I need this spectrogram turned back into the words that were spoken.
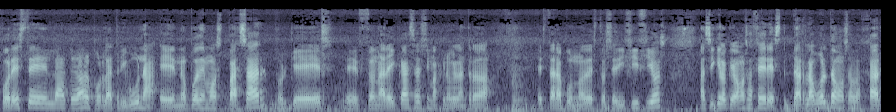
Por este lateral, por la tribuna, eh, no podemos pasar porque es eh, zona de casas. Imagino que la entrada estará por uno de estos edificios. Así que lo que vamos a hacer es dar la vuelta, vamos a bajar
